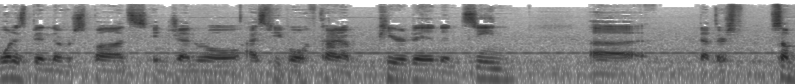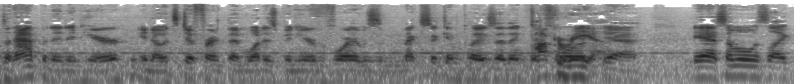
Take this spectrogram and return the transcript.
what has been the response in general as people have kind of peered in and seen uh, that there's something happening in here? You know, it's different than what has been here before. It was a Mexican place, I think. before. Taqueria. Yeah, yeah. Someone was like,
